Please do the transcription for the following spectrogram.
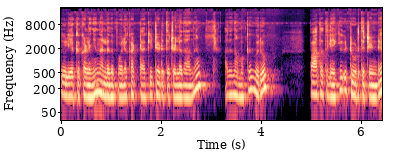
തൊലിയൊക്കെ കളഞ്ഞ് നല്ലതുപോലെ കട്ടാക്കിയിട്ട് എടുത്തിട്ടുള്ളതാണ്. അത് നമുക്ക് ഒരു പാത്രത്തിലേക്ക് ഇട്ട് കൊടുത്തിട്ടുണ്ട്.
